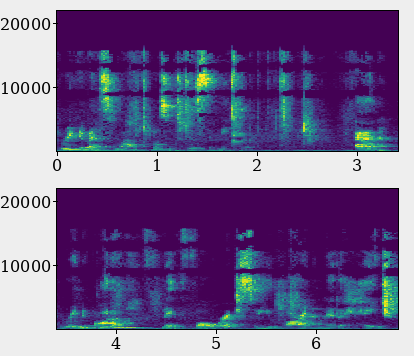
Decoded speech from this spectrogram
Bring the back slightly closer towards the knee here. And bring the bottom leg forward so you are in a letter H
